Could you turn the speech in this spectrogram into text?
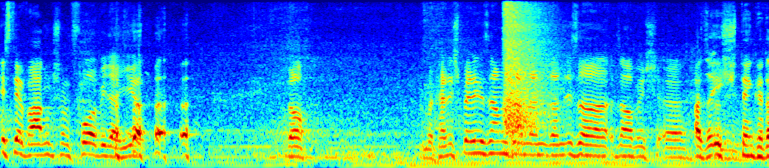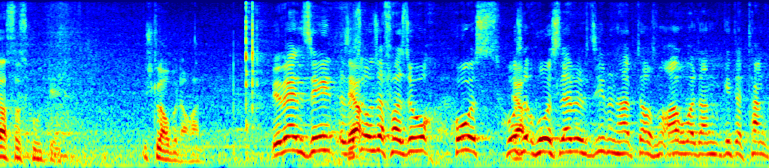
ist der Wagen schon vor wieder hier. so. Wenn wir keine Späne gesammelt haben, dann, dann ist er, glaube ich. Äh, Also ich denke, dass das gut geht. Ich glaube daran. Wir werden sehen, es Ja. ist unser Versuch. Hohes, hohes, Ja. hohes Level, 7.500 Euro, weil dann geht der Tank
